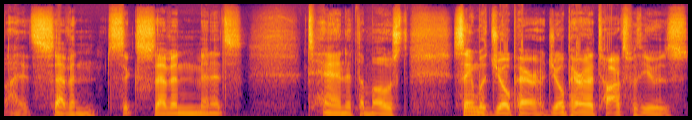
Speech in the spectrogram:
uh, seven, six, seven minutes. 10 at the most. Same with Joe Pera. Joe Pera talks with you is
